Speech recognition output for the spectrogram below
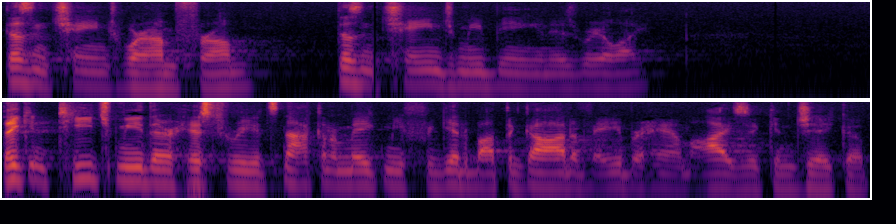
Doesn't change where I'm from, doesn't change me being an Israelite. They can teach me their history. It's not going to make me forget about the God of Abraham, Isaac, and Jacob.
